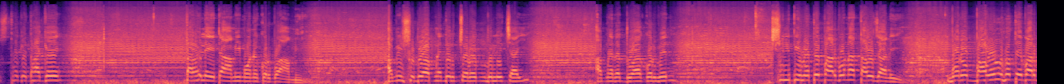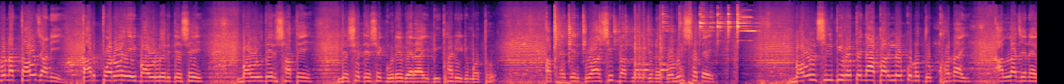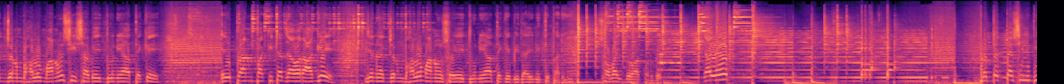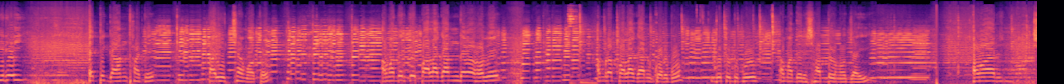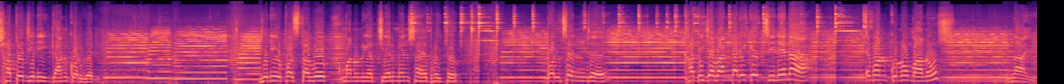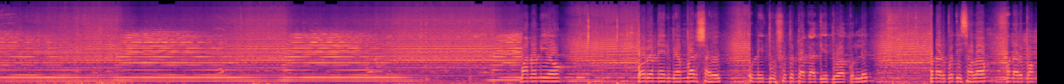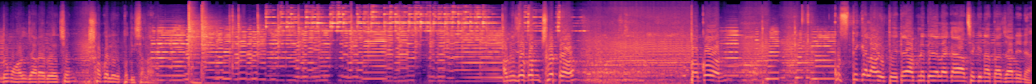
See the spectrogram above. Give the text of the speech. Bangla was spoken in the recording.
মানুষ থেকে থাকে, তাহলে এটা আমি মনে করব আমি। আমি শুধু আপনাদের চরণদলি চাই। আপনারা দোয়া করবেন। শিল্পী হতে পারব না, তাও জানি। বড় বাউল হতে পারব না, তাও জানি। তারপরও এই বাউলের দেশে, বাউলদের সাথে দেশে দেশে ঘুরে বেড়াই ভিখারির মতো। আপনাদের দোয়া আশীর্বাদ নিয়ে জন্য ভবিষ্যতে বাউল শিল্পী হতে না পারলেও কোনো দুঃখ নাই। আল্লাহ যেন একজন ভালো মানুষ হিসাবে এই দুনিয়া থেকে এই প্রাণ পাখিটা যাওয়ার আগে যেন একজন ভালো মানুষ হয়ে এই দুনিয়া থেকে বিদায় নিতে পারি। সবাই দোয়া করবে যাই হোক, প্রত্যেকটা শিল্পীরই একটি গান থাকে, তার ইচ্ছা মতো। আমাদেরকে পালা গান দেওয়া হবে। আমরা পালা গান করব। যতটুকু আমাদের সাধ্য অনুযায়ী। আমার সাথে যিনি গান করবেন, যিনি উপস্থাপক, মাননীয় চেয়ারম্যান সাহেব হয়তো বলছেন যে, খাদিজা ভান্ডারীকে চিনে না এমন কোনো মানুষ নাই। মেম্বার সাহেব, উনি দুশত টাকা দিয়ে দোয়া করলেন। ওনার প্রতি সালাম, ওনার বন্ধু মহল যারা রয়েছেন, সকলের প্রতি সালাম। আমি যখন ছোট, তখন কুস্তি খেলা হইতো। এটা আপনাদের এলাকায় আছে কিনা তা জানি না।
